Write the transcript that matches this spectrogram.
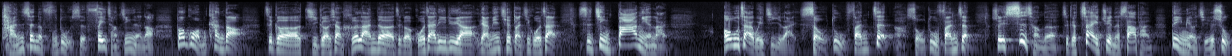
弹升的幅度是非常惊人的。包括我们看到这个几个像荷兰的这个国债利率啊，两年前短期国债是近八年来。欧债危机以来首度翻正啊，首度翻正，所以市场的这个债券的沙盘并没有结束。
